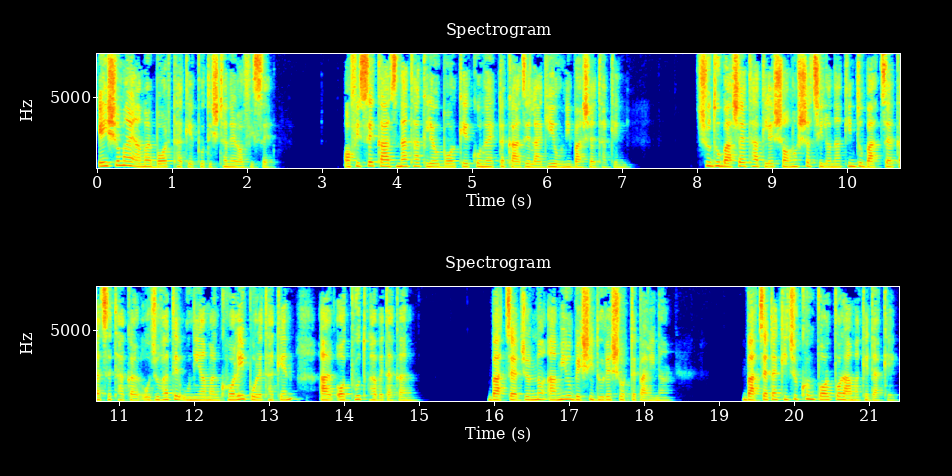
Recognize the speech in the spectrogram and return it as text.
এই সময় আমার বর থাকে প্রতিষ্ঠানের অফিসে। অফিসে কাজ না থাকলেও বরকে কোনো একটা কাজে লাগিয়ে উনি বাসায় থাকেন। শুধু বাসায় থাকলে সমস্যা ছিল না, কিন্তু বাচ্চার কাছে থাকার অজুহাতে উনি আমার ঘরেই পড়ে থাকেন আর অদ্ভুতভাবে তাকান। বাচ্চার জন্য আমিও বেশি দূরে সরতে পারি না। বাচ্চাটা কিছুক্ষণ পর পর আমাকে ডাকে।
